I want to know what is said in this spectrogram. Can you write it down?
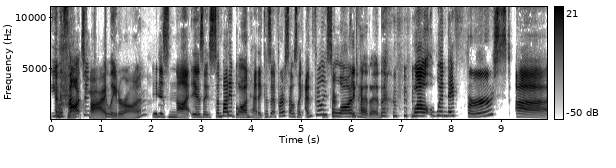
you and it's not to- Tai later on. It is not. It is a somebody blonde headed. Because at first I was like, I'm fairly certain. Blonde headed. well, when they first uh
